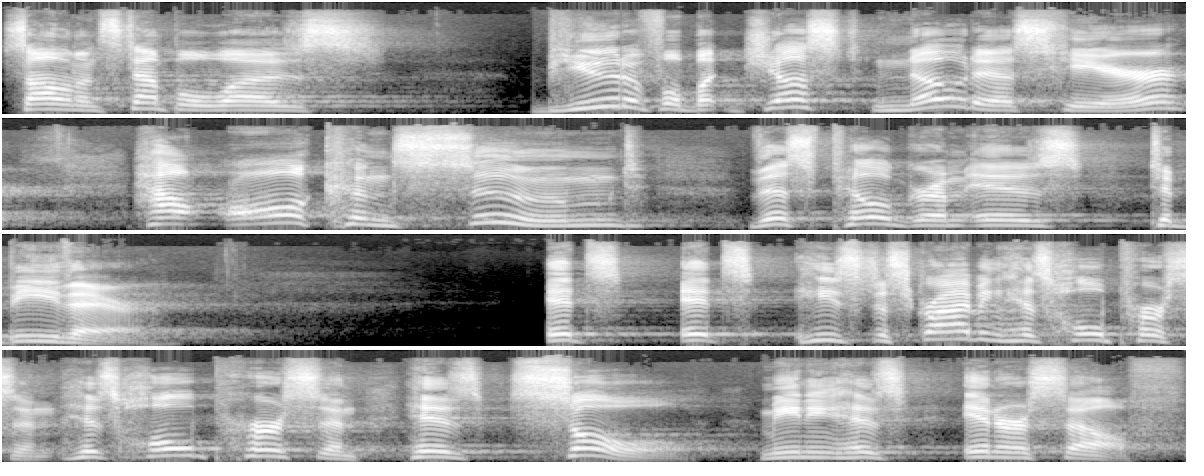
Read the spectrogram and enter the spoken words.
Solomon's temple was beautiful, but just notice here how all consumed this pilgrim is to be there. It's, it's, he's describing his whole person, his whole person, his soul, meaning his inner self.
